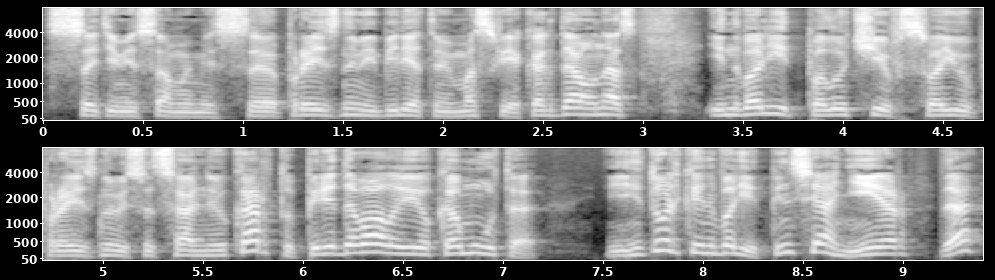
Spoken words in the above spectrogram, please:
с этими самыми, с проездными билетами в Москве, когда у нас инвалид, получив свою проездную социальную карту, передавал ее кому-то, и не только инвалид, пенсионер, да,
